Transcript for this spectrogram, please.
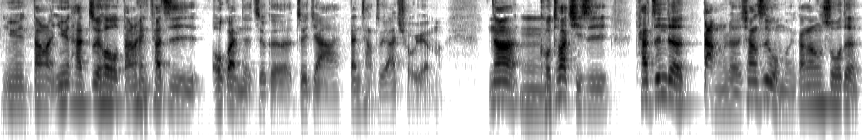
因为当然，因为他最后当然他是欧冠的这个最佳单场最佳球员嘛。那 Courtois 其实他真的挡了，像是我们刚刚说的，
